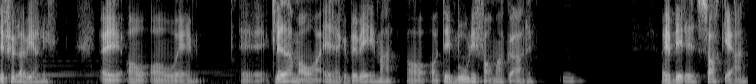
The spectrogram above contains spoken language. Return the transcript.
Det føler jeg virkelig. Øh, og og øh, øh, glæder mig over, at jeg kan bevæge mig, og, og det er muligt for mig at gøre det. Mm. Og jeg vil det så gerne.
